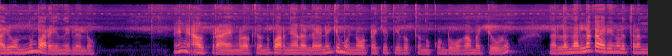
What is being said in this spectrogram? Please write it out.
ആരും ഒന്നും പറയുന്നില്ലല്ലോ. അഭിപ്രായങ്ങളൊക്കെ ഒന്ന് പറഞ്ഞാലല്ലേ എനിക്ക് മുന്നോട്ടേക്കൊക്കെ ഇതൊക്കെ ഒന്ന് കൊണ്ടുപോകാൻ പറ്റുള്ളൂ. നല്ല നല്ല കാര്യങ്ങൾ ഇത്തരം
